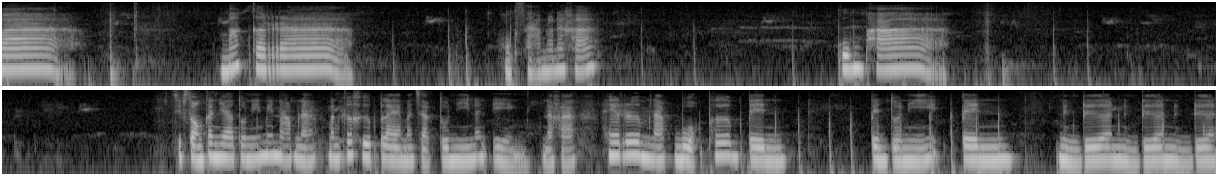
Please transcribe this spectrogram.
วา มกราหกสามแล้วนะคะ กุมภา12กันยาตัวนี้ไม่นับนะ มันก็คือแปลมาจากตัวนี้นั่นเองนะคะ ให้เริ่มนับบวกเพิ่มเป็น เป็นตัวนี้เป็น1เดือน1เดือน1เดือน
